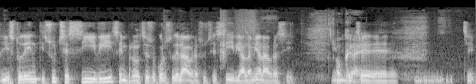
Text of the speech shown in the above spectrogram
gli studenti successivi, sempre lo stesso corso di laurea, successivi alla mia laurea, sì. Invece, sì.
